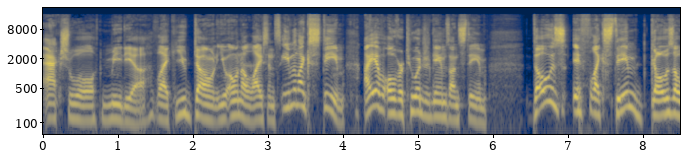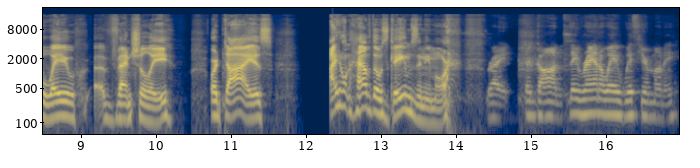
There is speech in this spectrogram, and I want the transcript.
actual media. Like you don't, you own a license. Even like Steam. I have over 200 games on Steam. Those if like Steam goes away eventually or dies, I don't have those games anymore. Right, they're gone. They ran away with your money.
